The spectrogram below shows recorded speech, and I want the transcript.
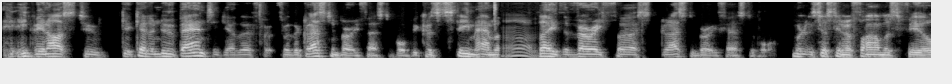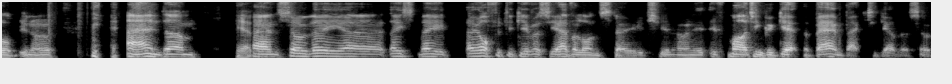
he'd been asked to get, get, a new band together for, for the Glastonbury Festival because Steamhammer oh. played the very first Glastonbury Festival when it was just in a farmer's field, you know, and um, yep. and so they uh, they they they offered to give us the Avalon stage, you know, and if Martin could get the band back together, so.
